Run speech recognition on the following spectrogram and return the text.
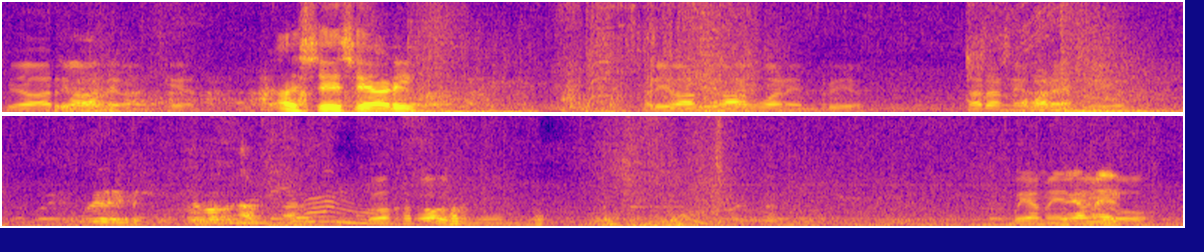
Cuidado arriba de. Ah, ese, ese Ari. Arriba de Neguan en río. Sara Neguan en río. Voy a bajar todo el mundo. Voy a medio.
